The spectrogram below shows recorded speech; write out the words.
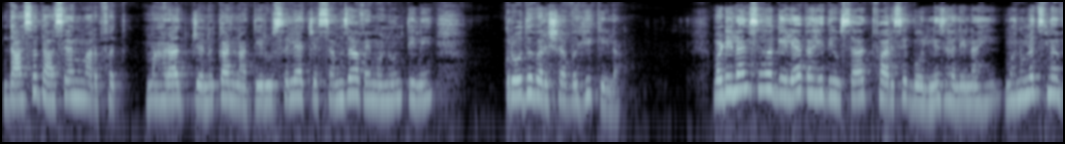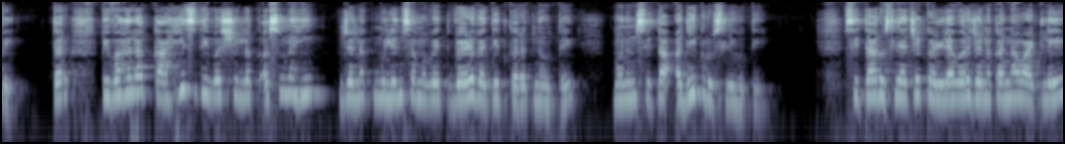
दासदास्यांमार्फत महाराज जनकांना ती रुसल्याचे समजावे म्हणून तिने क्रोधवर्षावही केला. वडिलांसह गेल्या काही दिवसात फारसे बोलणे झाले नाही म्हणूनच नव्हे तर विवाहाला काहीच दिवस शिल्लक असूनही जनक मुलींसमवेत वेळ व्यतीत करत नव्हते म्हणून सीता अधिक रुसली होती. सीता रुसल्याचे कळल्यावर जनकांना वाटले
